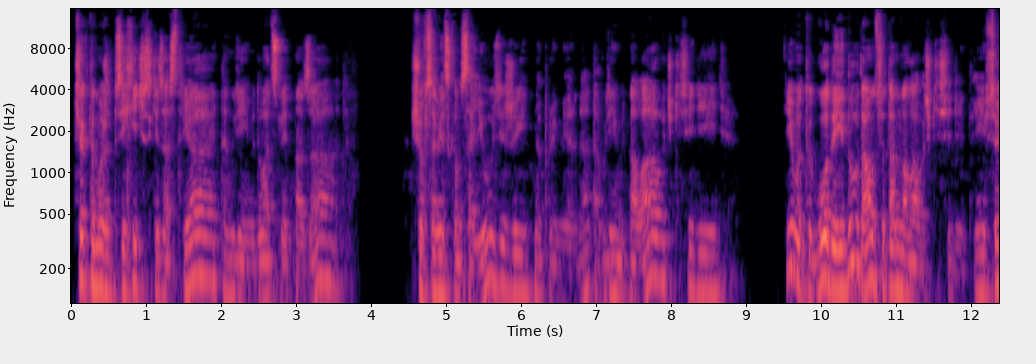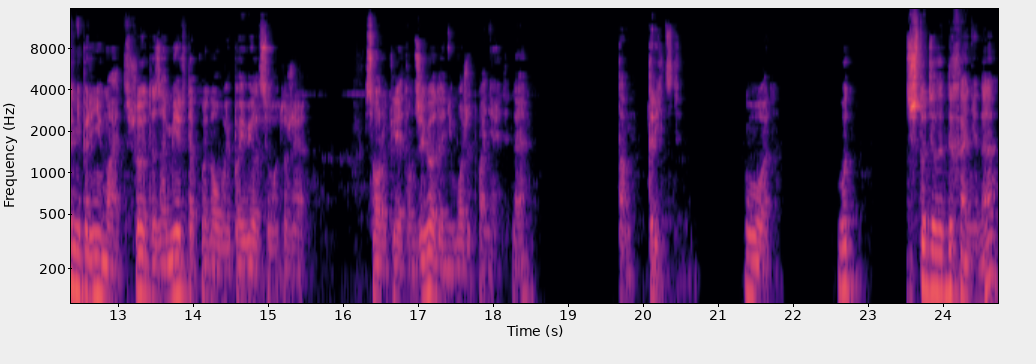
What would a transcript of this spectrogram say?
Человек-то может психически застрять, там где-нибудь 20 лет назад, еще в Советском Союзе жить, например, да, там где-нибудь на лавочке сидеть. И вот годы идут, а он все там на лавочке сидит. И все не принимает. Что это за мир такой новый появился вот уже 40 лет. Он живет и не может понять, да? Там 30. Вот. Вот что делает дыхание, да?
